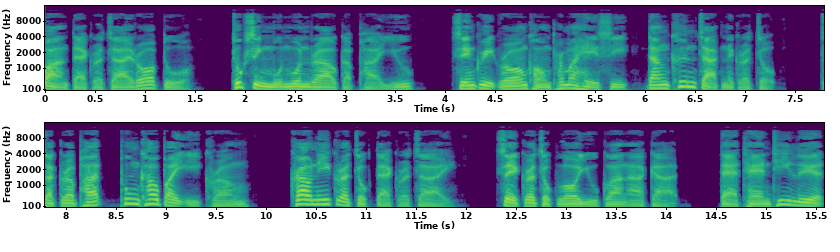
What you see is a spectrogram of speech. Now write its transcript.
ว่างแตกกระจายรอบตัว ทุกสิ่งหมุนวนราวกับพายุ เสียงกรีดร้องของพระมเหสีดังขึ้นจากในกระจก จักรพรรดิพุ่งเข้าไปอีกครั้ง คราวนี้กระจกแตกกระจาย เศษกระจกลอยอยู่กลางอากาศ แต่แทนที่เลือด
